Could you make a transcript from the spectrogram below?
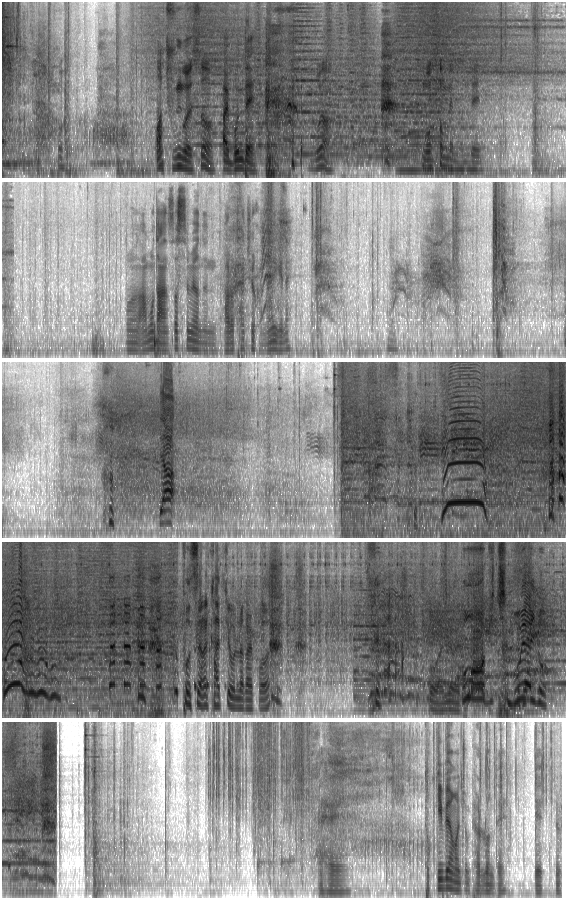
오! 아 죽은 거였어 아니, 뭔데? 뭐야 원펀맨 뭔데 뭐, 아무도 안 썼으면은 바로 탈출 가능이긴 해. 야! 보스랑 같이 올라갈 뻔. 오, 완전. 오 미친 뭐야 이거? 에헤이. 도끼병은 좀 별론데. 얘 좀.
